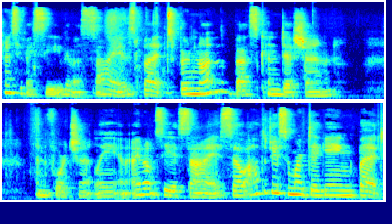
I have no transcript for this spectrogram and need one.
Trying to see if I see even a size, but they're not in the best condition, unfortunately, and I don't see a size. So I'll have to do some more digging, but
